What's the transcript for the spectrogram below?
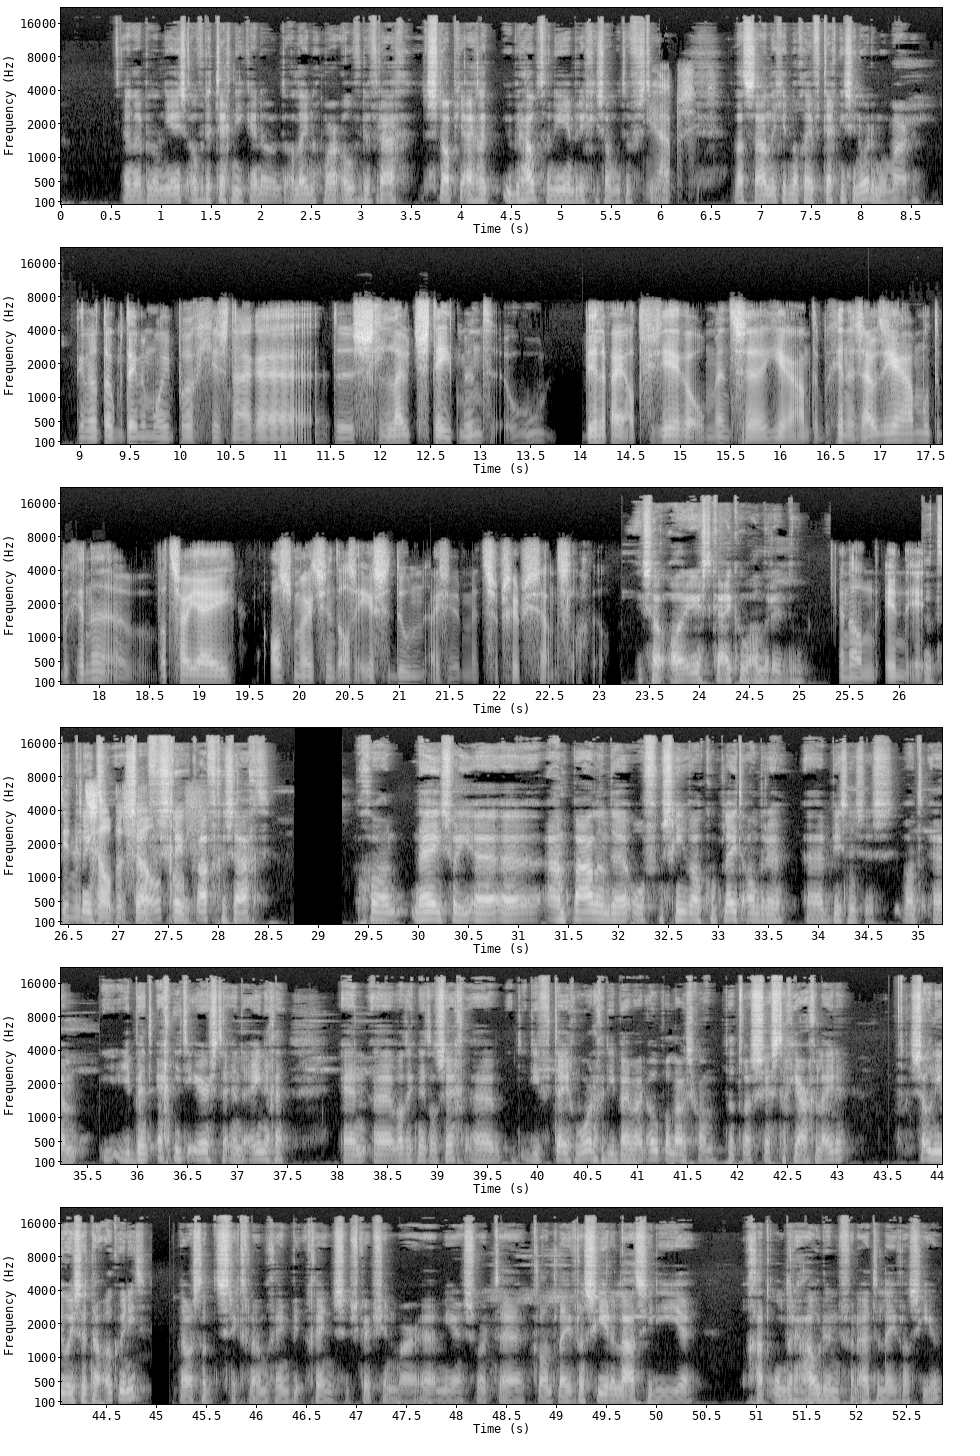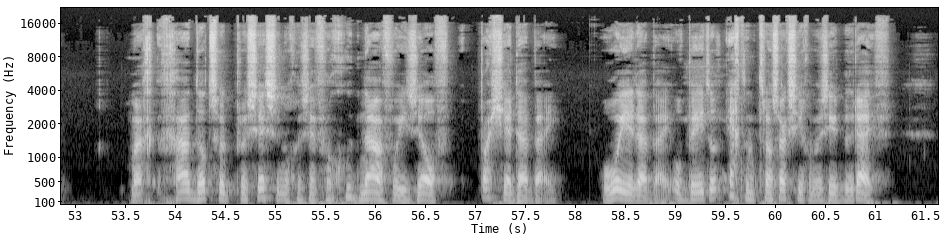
En dan hebben we nog niet eens over de techniek. Hè? Dan het alleen nog maar over de vraag: snap je eigenlijk überhaupt wanneer je een berichtje zou moeten versturen? Ja, precies. Laat staan dat je het nog even technisch in orde moet maken. Ik denk dat het ook meteen een mooie brugje is naar uh, de sluitstatement. Hoe willen wij adviseren om mensen hier aan te beginnen? Zouden ze hier aan moeten beginnen? Uh, wat zou jij als merchant als eerste doen als je met subscripties aan de slag wil? Ik zou allereerst kijken hoe anderen het doen. En dan in, in, in hetzelfde veld? verschrikkelijk afgezaagd. Gewoon, nee, sorry, uh, aanpalende of misschien wel compleet andere uh, businesses. Want um, je bent echt niet de eerste en de enige. En wat ik net al zeg, die vertegenwoordiger die bij mijn opa langskwam, dat was 60 jaar geleden. Zo nieuw is het nou ook weer niet. Nou was dat strikt genomen geen, geen subscription, maar meer een soort klant-leverancierrelatie die je gaat onderhouden vanuit de leverancier. Maar ga dat soort processen nog eens even goed na voor jezelf. Pas je daarbij? Hoor je daarbij? Of ben je toch echt een transactiegebaseerd bedrijf?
